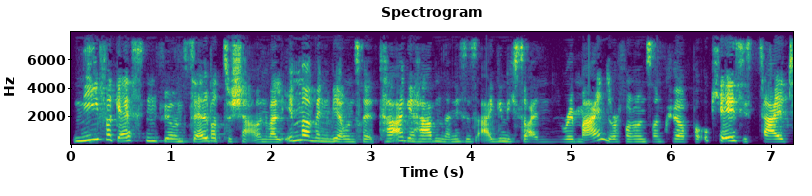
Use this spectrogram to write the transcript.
nie vergessen, für uns selber zu schauen, weil immer, wenn wir unsere Tage haben, dann ist es eigentlich so ein Reminder von unserem Körper, okay, es ist Zeit,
